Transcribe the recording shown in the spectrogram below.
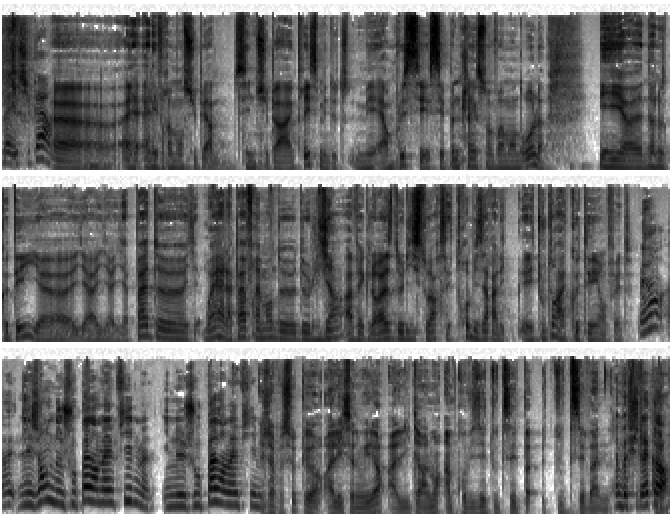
Bah, elle est super. Elle, est vraiment super. C'est une super actrice, mais, mais en plus ses punchlines sont vraiment drôles. Et euh, d'un autre côté, il y a, y, a, y a, pas de, ouais, elle a pas vraiment de, de, lien avec le reste de l'histoire. C'est trop bizarre. Elle est, elle est, tout le temps à côté, en fait. Mais non, les gens ne jouent pas dans le même film. Ils ne jouent pas dans le même film. J'ai l'impression que Alison Wheeler a littéralement improvisé toutes ses toutes ses vannes. Ah bah, je suis d'accord.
